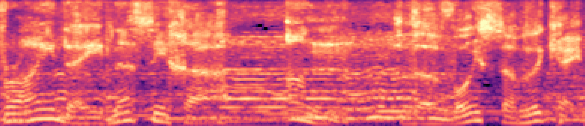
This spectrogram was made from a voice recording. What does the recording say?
Friday Nasiha on The Voice of the Cape.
